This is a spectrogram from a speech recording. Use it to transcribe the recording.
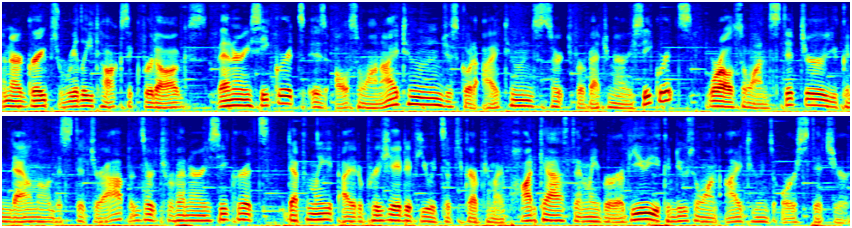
And are grapes really toxic for dogs? Veterinary Secrets is also on iTunes. Just go to iTunes, search for Veterinary Secrets. We're also on Stitcher. You can download the Stitcher app and search for Veterinary Secrets. Definitely, I'd appreciate if you would subscribe to my podcast and leave a review. You can do so on iTunes or Stitcher.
